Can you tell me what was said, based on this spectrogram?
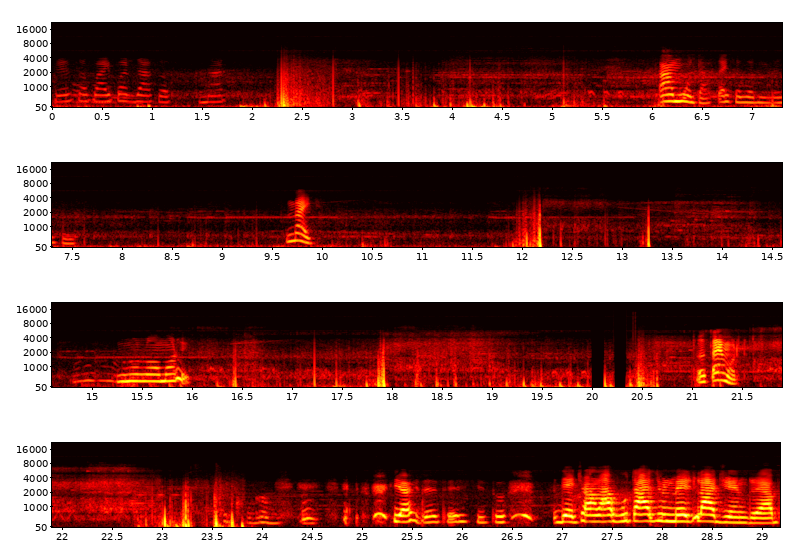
Trebuie să Viper dacă n-ar... Am multa. Stai să văd unde sunt. Sunt aici. Unul l-a omorât. Ăsta e mort. Ia uite-te și tu. Deci am avut azi un meci la Gen Grab.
